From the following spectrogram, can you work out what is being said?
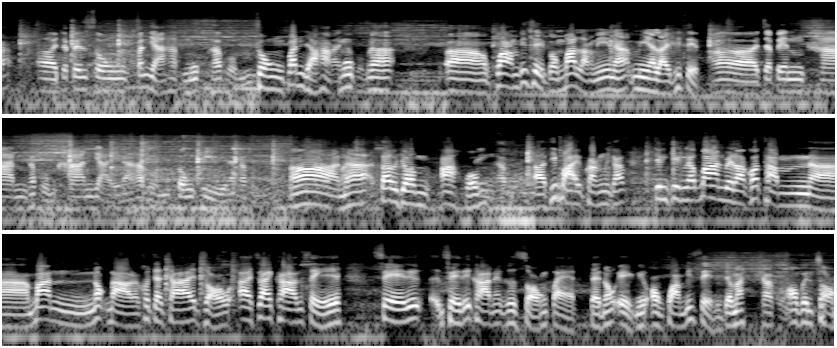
ฮะเอ่อจะเป็นทรงปัญญาหักมุกครับผมทรงปั้นหยาหักมุกใช่ครับผมนะฮะอ่า ความพิเศษของบ้านหลังนี้นะมีอะไรพิเศษเอ่อจะเป็นคานครับผมคานใหญ่นะครับผมตรงทีนะครับผมอ่านะฮะท่านผู้ชมอะผมครับอธิบายอีกครั้งหนึงครับ จริง ๆ แล้วบ้านเวลาเขาทำอ่าบ้านนอกดาวน์เนี่ยเขาจะใช้สองอ่าใช้คานเสเสหรือเสหรือคานเนี่ยคือ 28 แต่น้องเอกนี่เอาความพิเศษใช่ไหมครับผมเอาเป็น 20สอง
